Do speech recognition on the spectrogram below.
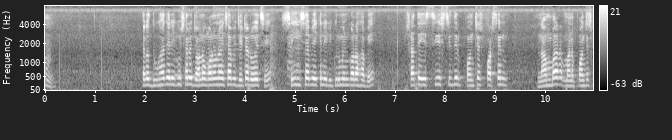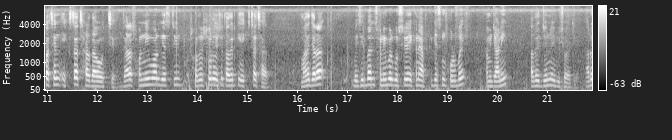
হুম। দেখো দু হাজার একুশ সালে জনগণনা হিসাবে যেটা রয়েছে, সেই হিসাবে এখানে রিক্রুটমেন্ট করা হবে। সাথে এসসি, এসটিদের পঞ্চাশ পার্সেন্ট নাম্বার মানে পঞ্চাশ পার্সেন্ট এক্সট্রা ছাড় দেওয়া হচ্ছে। যারা স্বনির্ভর গোষ্ঠীর সদস্য রয়েছে, তাদেরকে এক্সট্রা ছাড়। মানে যারা বেশিরভাগই স্বনির্ভর গোষ্ঠীরা এখানে অ্যাপ্লিকেশন করবে, আমি জানি। তাদের জন্য এই বিষয়টি। আরও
